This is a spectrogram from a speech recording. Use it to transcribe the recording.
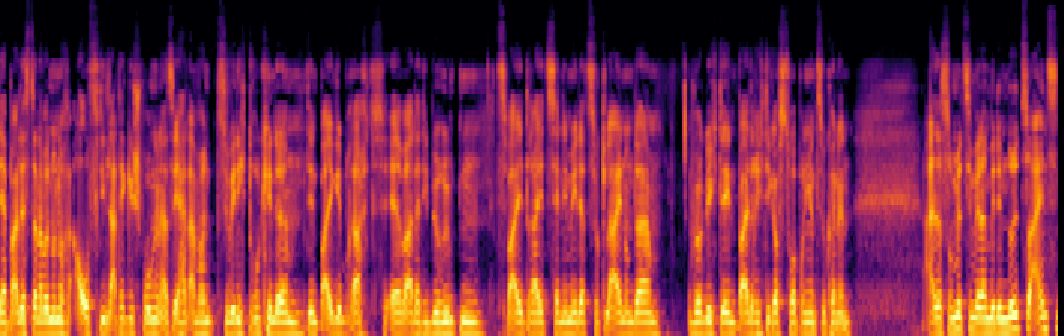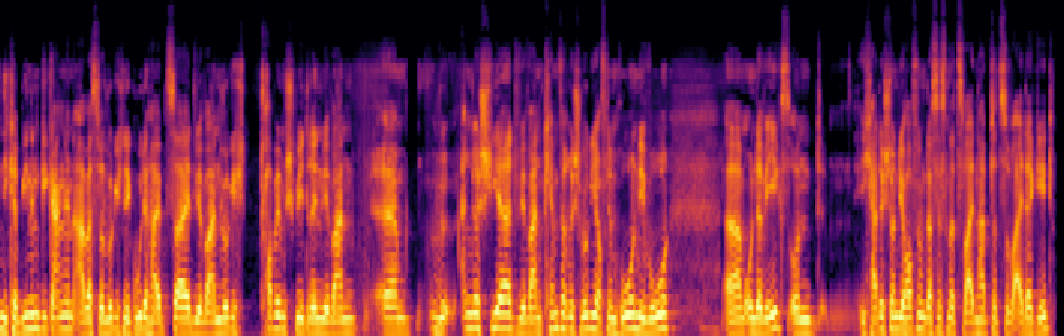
Der Ball ist dann aber nur noch auf die Latte gesprungen. Also er hat einfach zu wenig Druck hinter den Ball gebracht. Er war da die berühmten zwei, drei Zentimeter zu klein, um da wirklich den Ball richtig aufs Tor bringen zu können. Also somit sind wir dann mit dem 0 zu 1 in die Kabinen gegangen, aber es war wirklich eine gute Halbzeit. Wir waren wirklich top im Spiel drin, wir waren ähm, engagiert, wir waren kämpferisch wirklich auf dem hohen Niveau ähm, unterwegs und ich hatte schon die Hoffnung, dass es in der zweiten Halbzeit so weitergeht.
